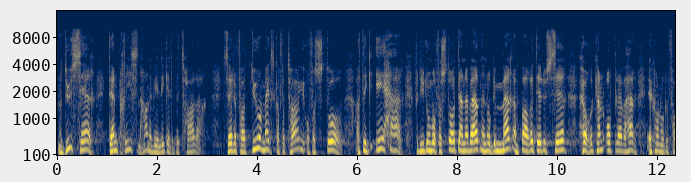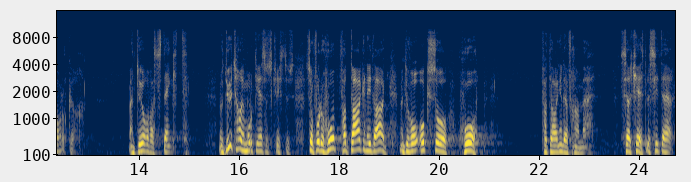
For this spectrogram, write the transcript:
Når du ser den prisen han er villig til å betale, så er det for at du og meg skal få tak i og forstå at jeg er her. Fordi du må forstå at denne verden er noe mer enn bare det du ser, hører, kan oppleve her. Jeg har noe for dere. Men døra var stengt. Når du tar imot Jesus Kristus, så får du håp for dagen i dag, men du får også håp for dagen der framme. Ser Kjetil sitte her.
